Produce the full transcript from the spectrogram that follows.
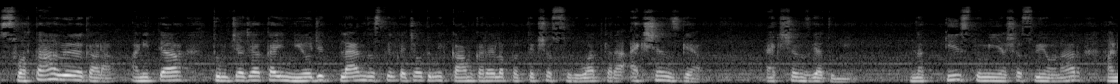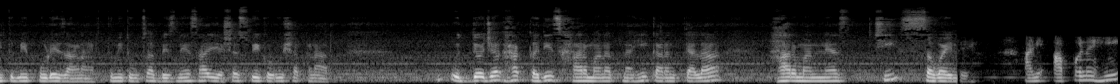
स्वतः वेळ काढा आणि त्या तुमच्या ज्या काही नियोजित प्लॅन्स असतील त्याच्यावर तुम्ही काम करायला प्रत्यक्ष सुरुवात करा. ॲक्शन्स घ्या. ॲक्शन्स घ्या तुम्ही. नक्कीच तुम्ही यशस्वी होणार आणि तुम्ही पुढे जाणार. तुम्ही तुमचा बिझनेस हा यशस्वी करू शकणार. उद्योजक हा कधीच हार मानत नाही कारण त्याला हार मानण्याची सवय नाही. आणि आपणही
